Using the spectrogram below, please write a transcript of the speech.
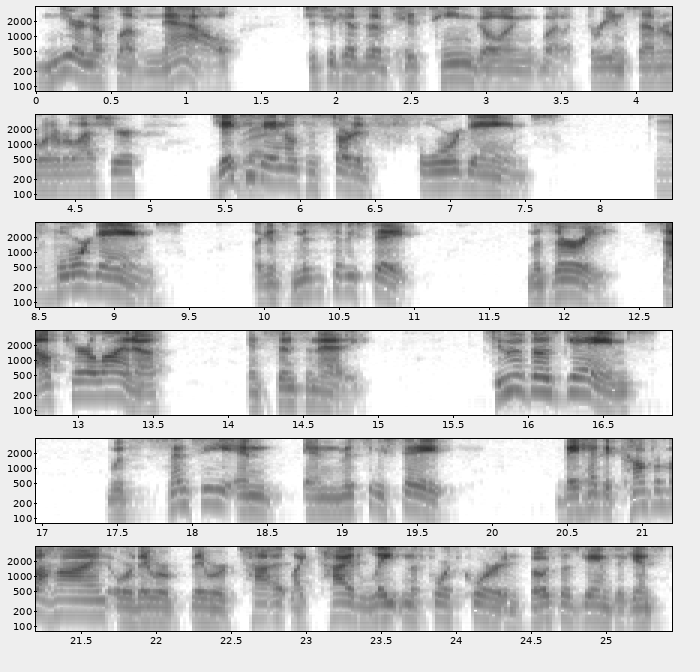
near enough love now just because of his team going what like three and seven or whatever last year. JT right. Daniels has started four games, mm-hmm. four games against Mississippi State, Missouri, South Carolina, and Cincinnati. Two of those games with Cincy and and Mississippi State, they had to come from behind or they were they were tied like tied late in the fourth quarter in both those games against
